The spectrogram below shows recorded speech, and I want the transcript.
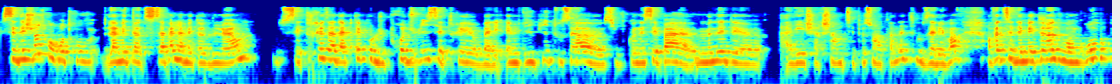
C'est des choses qu'on retrouve. La méthode, ça s'appelle la méthode Learn. C'est très adapté pour du produit. C'est très, bah, les MVP, tout ça. Euh, si vous connaissez pas, euh, des, euh, allez chercher un petit peu sur internet, vous allez voir. En fait, c'est des méthodes où en gros,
